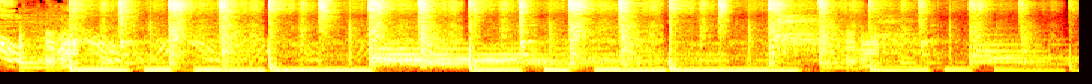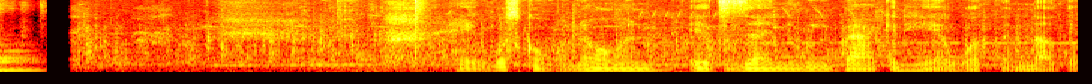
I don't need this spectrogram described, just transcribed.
Hey, what's going on? It's Zen. We back in here with another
